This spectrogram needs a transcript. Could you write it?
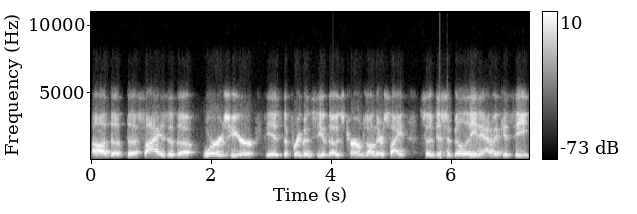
Uh, the, size of the words here is the frequency of those terms on their site. So disability and advocacy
